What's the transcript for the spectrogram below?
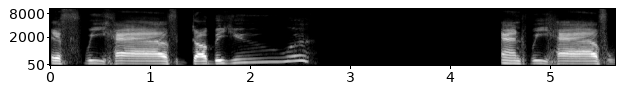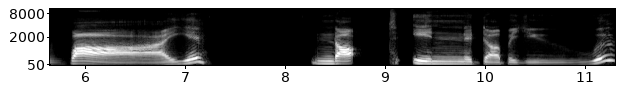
if we have W and we have Y not in W,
